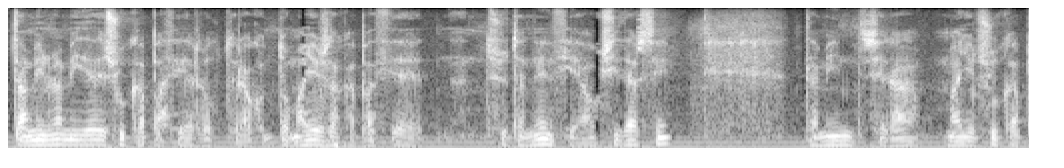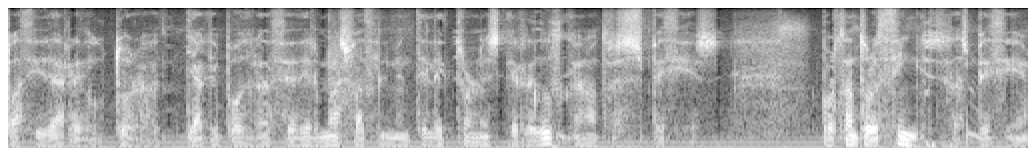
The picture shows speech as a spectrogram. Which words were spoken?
también una medida de su capacidad reductora. Cuanto mayor es la capacidad, su tendencia a oxidarse, también será mayor su capacidad reductora, ya que podrá acceder más fácilmente electrones que reduzcan otras especies. Por tanto, el zinc es la especie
